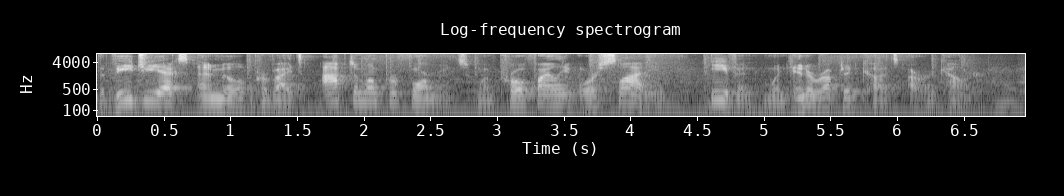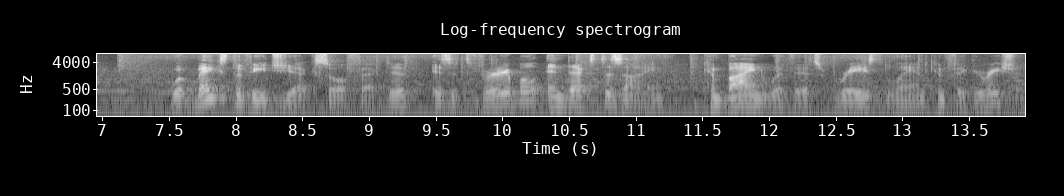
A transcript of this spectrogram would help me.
The VGX end mill provides optimum performance when profiling or slotting, even when interrupted cuts are encountered. What makes the VGX so effective is its variable index design combined with its raised land configuration.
